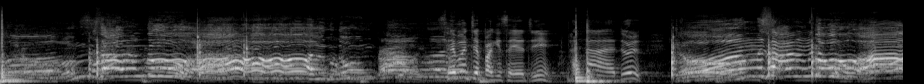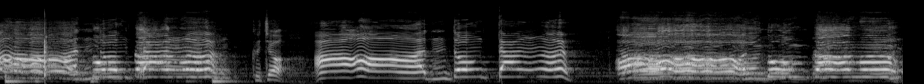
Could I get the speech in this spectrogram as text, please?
경상도 안 동 땅세 번째 박에서 해야지. 하나, 둘. 경상도 안 동 땅을. 그쵸? 안동 땅을. 안동 땅을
